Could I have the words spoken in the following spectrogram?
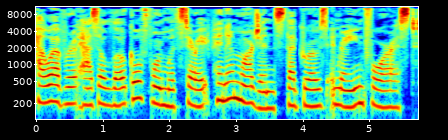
However it has a local form with serrate pinna margins that grows in rainforest,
